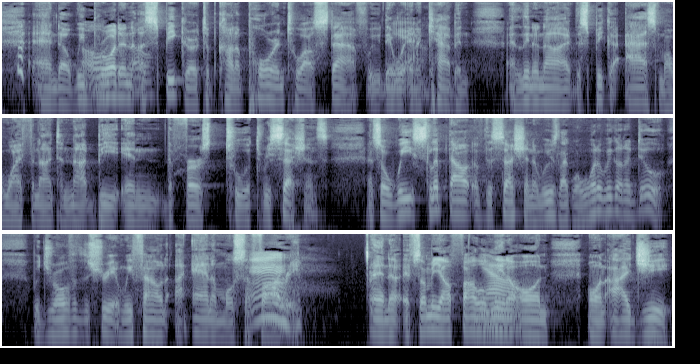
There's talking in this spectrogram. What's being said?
and uh, we brought in a speaker to kind of pour into our staff. We, they were in a cabin, and Lena and I, the speaker asked my wife and I to not be in the first two or three sessions, and so we slipped out of the session, and we was like, "Well, what are we gonna do?" We drove up the street and we found an animal safari. And uh, if some of y'all follow Yo. Lena on on IG,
